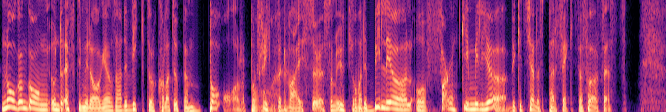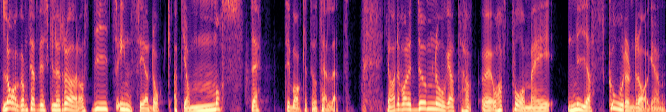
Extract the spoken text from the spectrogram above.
Någon gång under eftermiddagen så hade Viktor kollat upp en bar på Tripadvisor som utlovade billig öl och funky miljö, vilket kändes perfekt för förfest. Lagom till att vi skulle röra oss dit så inser jag dock att jag måste tillbaka till hotellet. Jag hade varit dum nog att ha eh, och haft på mig nya skor under dagen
